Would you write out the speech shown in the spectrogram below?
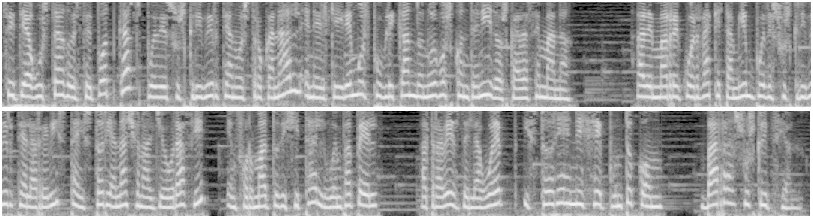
Si te ha gustado este podcast, puedes suscribirte a nuestro canal en el que iremos publicando nuevos contenidos cada semana. Además, recuerda que también puedes suscribirte a la revista Historia National Geographic en formato digital o en papel a través de la web historiang.com barra suscripción.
